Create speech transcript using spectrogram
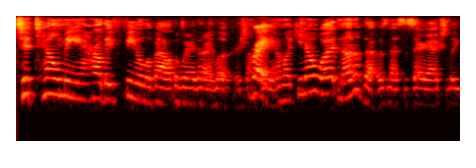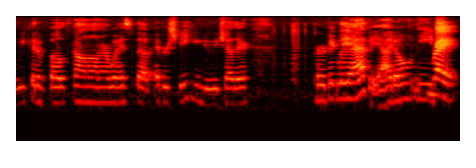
to tell me how they feel about the way that I look or something. Right. I'm like, you know what? None of that was necessary. Actually, we could have both gone on our ways without ever speaking to each other. Perfectly happy. I don't need. Right.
